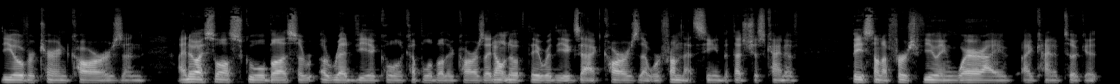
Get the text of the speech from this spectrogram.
the overturned cars. And I know I saw a school bus, a, a red vehicle, a couple of other cars. I don't know if they were the exact cars that were from that scene, but that's just kind of based on a first viewing where I, I kind of took it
